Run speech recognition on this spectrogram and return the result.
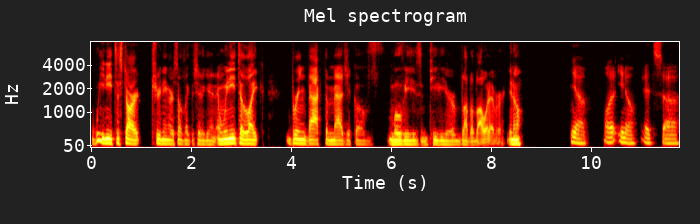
we need to start treating ourselves like the shit again, and we need to like bring back the magic of movies and TV or blah blah blah whatever. You know? Yeah. Well, you know, it's uh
